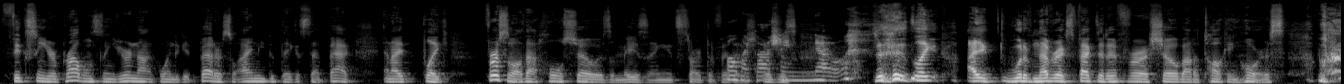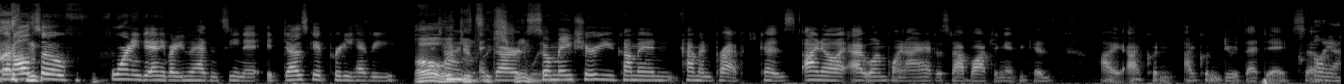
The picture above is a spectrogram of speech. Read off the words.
fixing your problems, then you're not going to get better. So I need to take a step back. And I like first of all, that whole show is amazing. It's start to finish. oh my It's gosh just- i know it's like I would have never expected it for a show about a talking horse. But also warning to anybody who hasn't seen it, it does get pretty heavy oh, it gets and dark. extremely. So heavy. make sure you come in come in prepped because I know at one point I had to stop watching it because I I couldn't I couldn't do it that day. So oh yeah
